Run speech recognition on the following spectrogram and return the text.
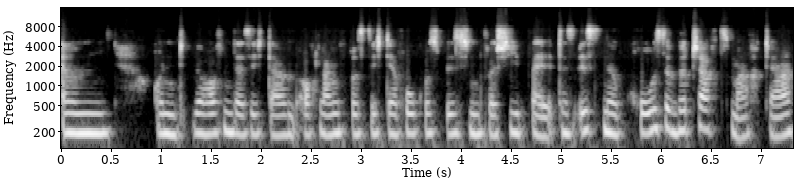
Ähm, und wir hoffen, dass sich da auch langfristig der Fokus ein bisschen verschiebt, weil das ist eine große Wirtschaftsmacht. Ja.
